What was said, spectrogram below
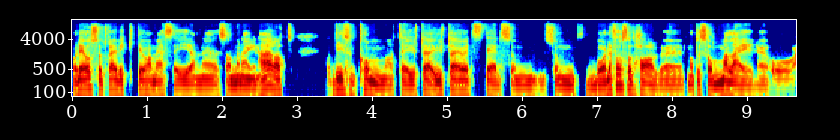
Og det er også tror jeg, viktig å ha med seg i denne sammenhengen her, at, de som kommer til Utøya Utøya er jo et sted som, som både fortsatt har eh, måte, sommerleire, og,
